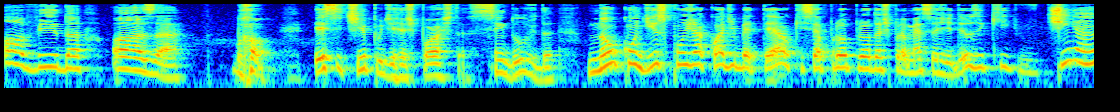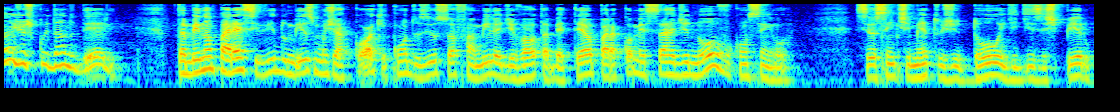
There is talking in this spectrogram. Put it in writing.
ó vida, Osa. Bom, esse tipo de resposta, sem dúvida, não condiz com Jacó de Betel, que se apropriou das promessas de Deus e que tinha anjos cuidando dele. Também não parece vir do mesmo Jacó que conduziu sua família de volta a Betel para começar de novo com o Senhor. Seus sentimentos de dor e de desespero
